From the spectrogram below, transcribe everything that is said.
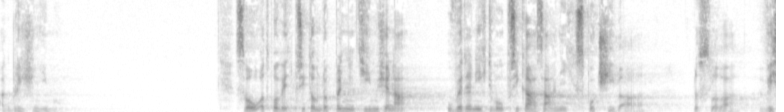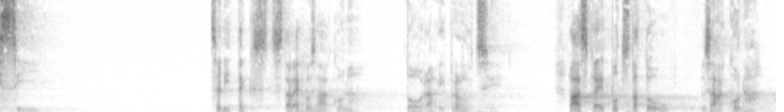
a k blížnímu. Svou odpověď přitom doplní tím, že na uvedených dvou přikázáních spočívá, doslova visí, celý text starého zákona, Tóra i proroci. Láska je podstatou zákona,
